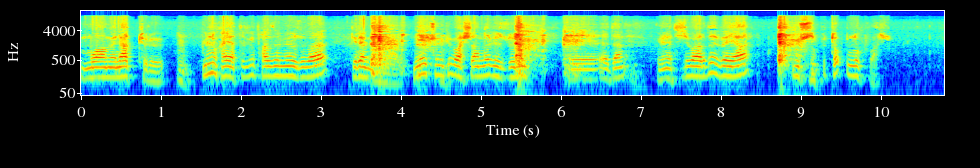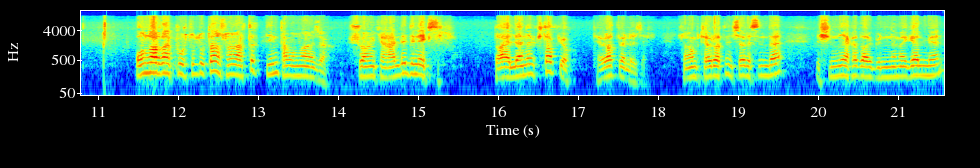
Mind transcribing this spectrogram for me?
muamelat türü, günlük hayattaki fazla mevzulara giremiyorlar. Niye? Çünkü başlarında bir zulüm e, eden yönetici vardı veya müşrik bir topluluk var. Onlardan kurtulduktan sonra artık din tamamlanacak. Şu anki halde din eksik. Daha ellerinde bir kitap yok. Tevrat verilecek. Sonra bu Tevrat'ın içerisinde e, şimdiye kadar gündeme gelmeyen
